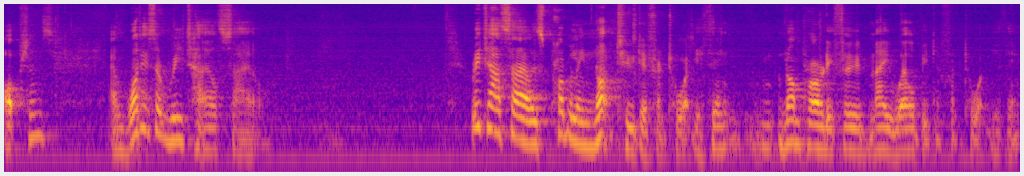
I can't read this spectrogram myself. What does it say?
options. And what is a retail sale? Retail sale is probably not too different to what you think. Non-priority food may well be different to what you think.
